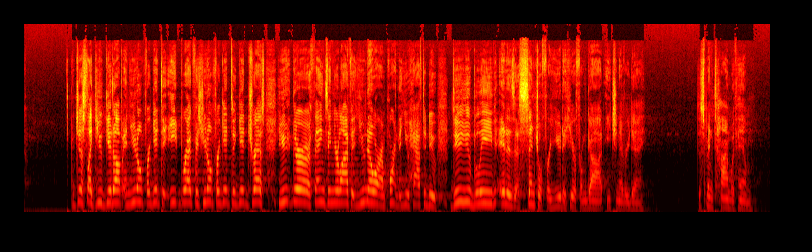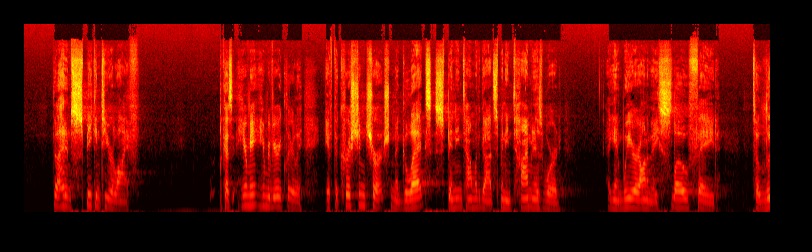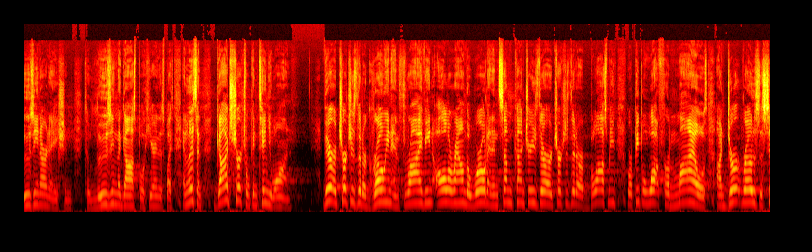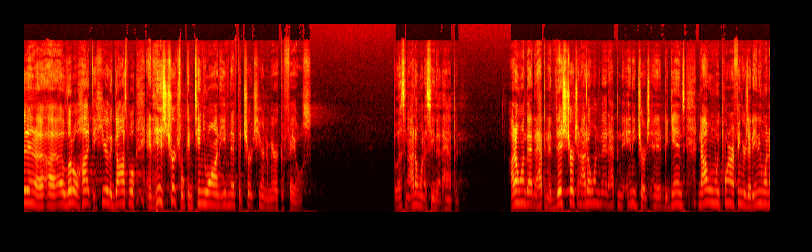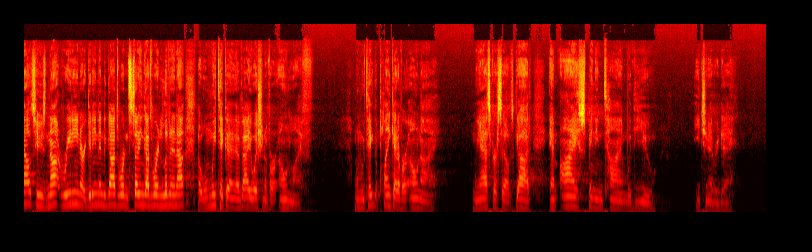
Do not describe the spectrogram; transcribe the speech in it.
Just like you get up and you don't forget to eat breakfast, you don't forget to get dressed, you, there are things in your life that you know are important that you have to do. Do you believe it is essential for you to hear from God each and every day? To spend time with Him, to let Him speak into your life? Because hear me, hear me very clearly. If the Christian church neglects spending time with God, spending time in His Word, again, we are on a slow fade to losing our nation, to losing the gospel here in this place. And listen, God's church will continue on. There are churches that are growing and thriving all around the world, and in some countries, there are churches that are blossoming where people walk for miles on dirt roads to sit in a, a, little hut to hear the gospel, and His church will continue on even if the church here in America fails. But listen, I don't want to see that happen. I don't want that to happen to this church, and I don't want that to happen to any church. And it begins not when we point our fingers at anyone else who's not reading or getting into God's Word and studying God's Word and living it out, but when we take an evaluation of our own life. When we take the plank out of our own eye, we ask ourselves, God, am I spending time with you each and every day?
